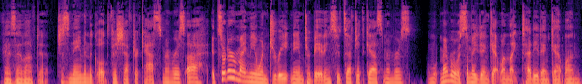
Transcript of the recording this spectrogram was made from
You guys, I loved it. Just naming the goldfish after cast members. Ah, it sort of reminded me when Dorit named her bathing suits after the cast members. Remember when somebody didn't get one, like Teddi didn't get one?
